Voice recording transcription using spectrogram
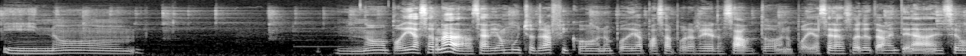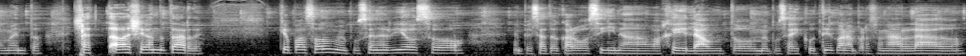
y no no podía hacer nada, o sea, había mucho tráfico, no podía pasar por arriba de los autos, no podía hacer absolutamente nada en ese momento. Ya estaba llegando tarde. ¿Qué pasó? Me puse nervioso, empecé a tocar bocina, bajé el auto, me puse a discutir con la persona al lado.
